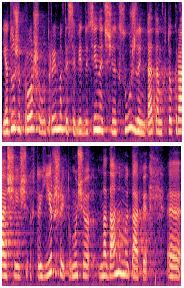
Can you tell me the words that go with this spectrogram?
Я дуже прошу утриматися від оціночних суждень, да, там хто кращий, хто гірший, тому що на даному етапі е,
